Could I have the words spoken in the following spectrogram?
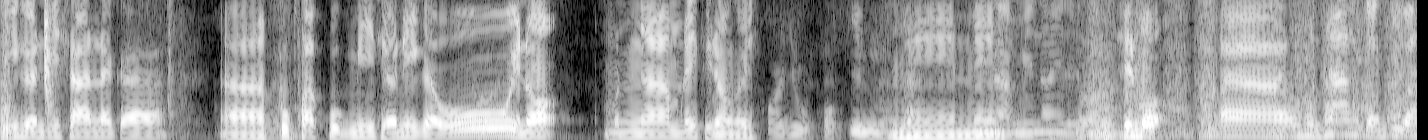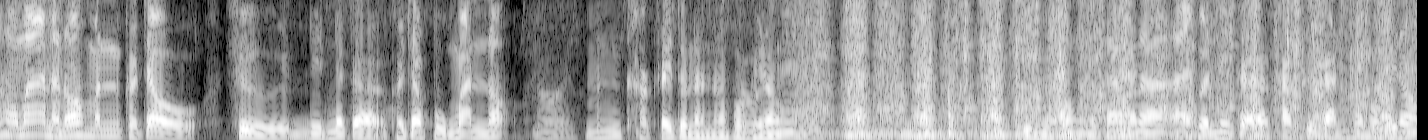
มีเฮือนมีชานแล้วก็อ่าปลูกผักปลูกมีแถวนี้ก็โอ้ยเนาะมันงามได้พี่น้องเอ้ยพออยู่พอกินเลยแม่นแม่นงานมีในเลยเห็นบ่อ่าหนทางตอนที่ว่าเฮามาน่ะเนาะมันเขาเจ้าชื่อดินแล้วก็เขาเจ้าปลูกมันเนาะโดยมันคักได้ตัวนั้นเนาะพ่อพี่น้องแม่ดินของทางนาอ้ายเพิ่นนี่ก็คักคือกันเนาะพ่อพี่น้อง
